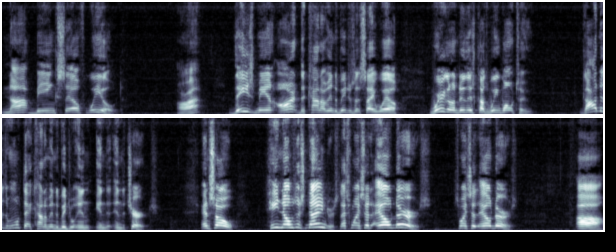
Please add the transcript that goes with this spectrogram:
not being self willed. All right? These men aren't the kind of individuals that say, well, we're going to do this because we want to. God doesn't want that kind of individual in, in, the, in the church. And so he knows it's dangerous. That's why he said elders. He said elders. Uh,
